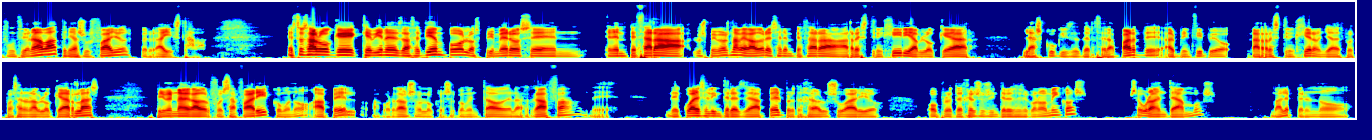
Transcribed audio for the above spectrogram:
funcionaba, tenía sus fallos, pero ahí estaba. Esto es algo que, viene desde hace tiempo, los primeros en, empezar a. Los primeros navegadores en empezar a restringir y a bloquear las cookies de tercera parte. Al principio las restringieron, ya después pasaron a bloquearlas. El primer navegador fue Safari, como no, Apple. Acordaos lo que os he comentado de las gafas, de, de cuál es el interés de Apple, proteger al usuario o proteger sus intereses económicos. Seguramente ambos, ¿vale? Pero no,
